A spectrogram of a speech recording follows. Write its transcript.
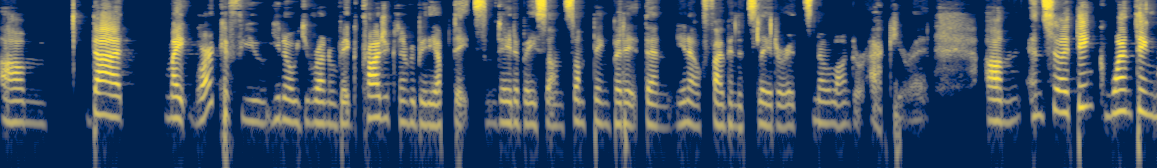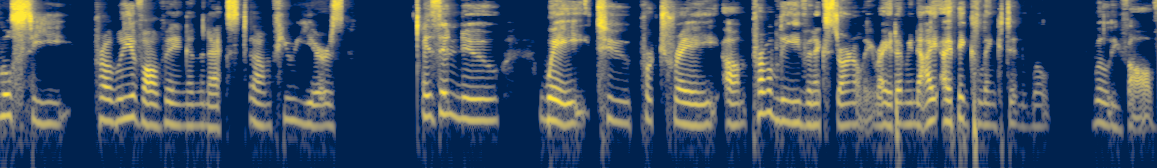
Um, that might work if you you know you run a big project and everybody updates some database on something but it then you know five minutes later it's no longer accurate. Um, and so i think one thing we'll see probably evolving in the next um, few years is a new way to portray um, probably even externally right? I mean I, I think linkedin will will evolve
